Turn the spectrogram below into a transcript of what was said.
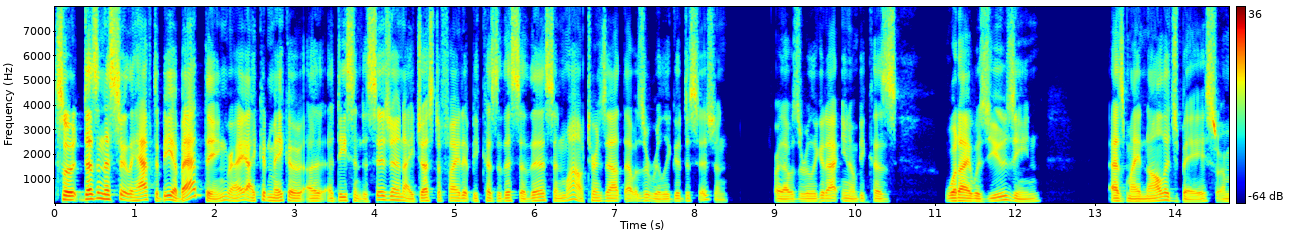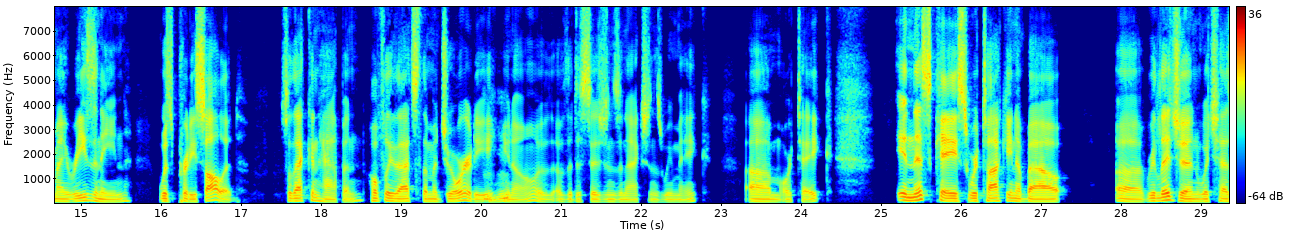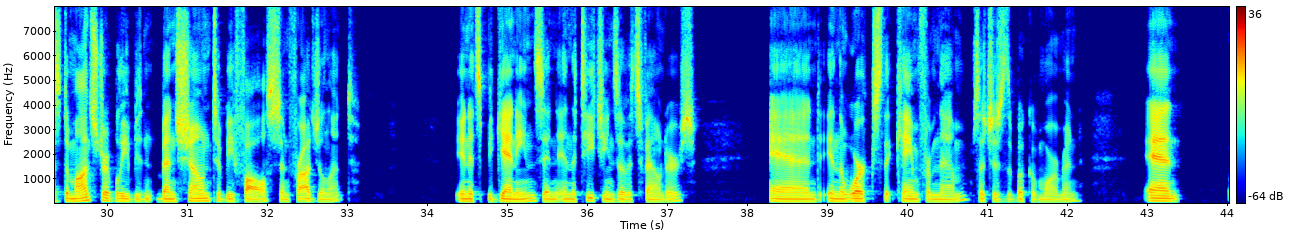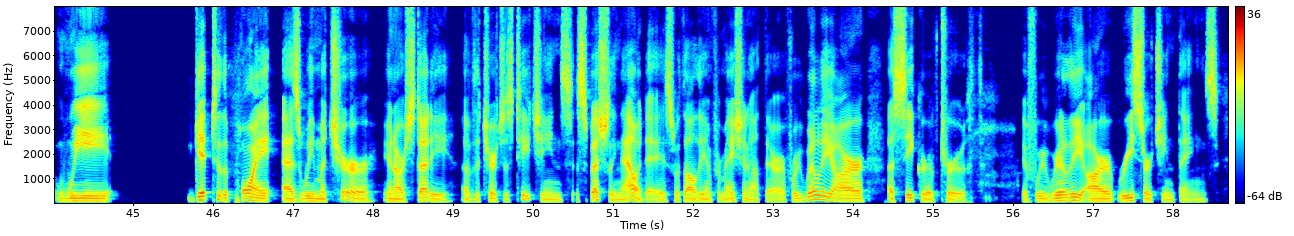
so it doesn't necessarily have to be a bad thing, right? I could make a, a, a, decent decision. I justified it because of this or this, and wow, turns out that was a really good decision, or that was a really good act, you know, because what I was using as my knowledge base or my reasoning was pretty solid. So that can happen. Hopefully, that's the majority, mm-hmm. you know, of, of, the decisions and actions we make um, or take in this case, we're talking about uh, religion which has demonstrably been, been shown to be false and fraudulent in its beginnings and in the teachings of its founders and in the works that came from them, such as the Book of Mormon. And we get to the point as we mature in our study of the church's teachings, especially nowadays with all the information out there, if we really are a seeker of truth, if we really are researching things,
